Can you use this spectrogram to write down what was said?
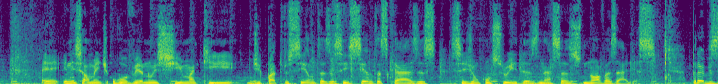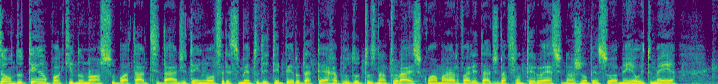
É, inicialmente, o governo estima que de 400 a 600 casas sejam construídas nessas novas áreas. Previsão do tempo aqui no nosso Boa Tarde Cidade tem um oferecimento de tempero da terra, produtos naturais com a maior variedade da fronteira oeste, na João Pessoa 686,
